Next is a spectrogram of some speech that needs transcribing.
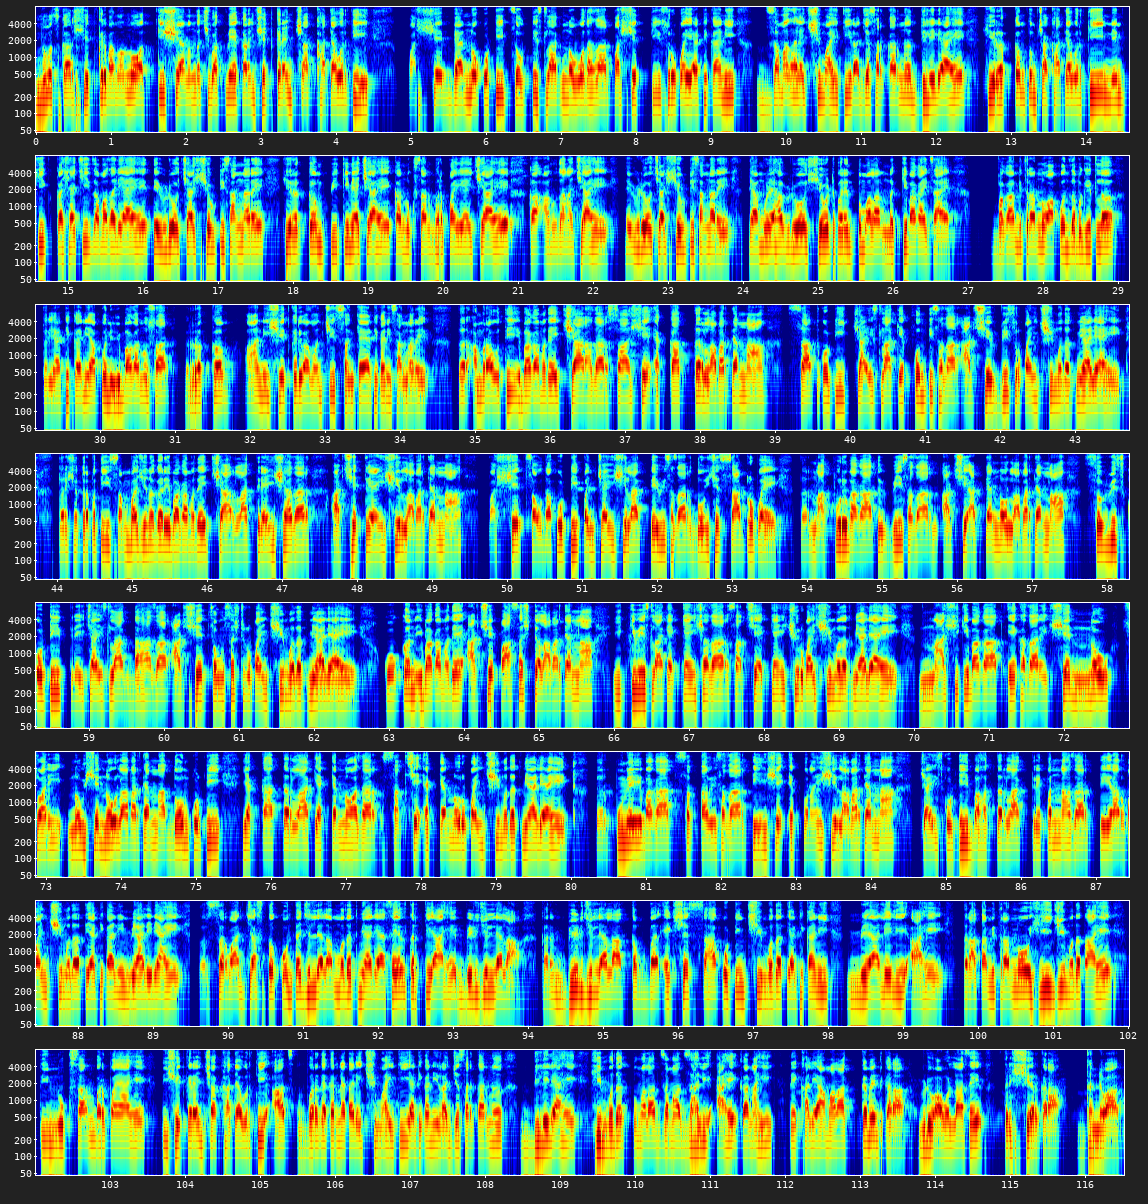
नमस्कार शेतकरी बांधवांनो. अतिशय आनंदाची बातमी आहे कारण शेतकऱ्यांच्या खात्यावरती पाचशे ब्याण्णव कोटी चौतीस लाख नव्वद हजार पाचशे तीस रुपये या ठिकाणी जमा झाल्याची माहिती राज्य सरकारनं दिलेली आहे. ही रक्कम तुमच्या खात्यावरती नेमकी कशाची जमा झाली आहे ते व्हिडिओच्या शेवटी सांगणार आहे. ही रक्कम पीक विम्याची आहे का नुकसान भरपाई आहे का अनुदानाची आहे हे व्हिडिओच्या शेवटी सांगणार आहे. त्यामुळे हा व्हिडिओ शेवटपर्यंत तुम्हाला नक्की बघायचा आहे. बघा मित्रांनो आपण जर बघितलं तर या ठिकाणी आपण विभागानुसार रक्कम आणि शेतकरी बांधवांची संख्या या ठिकाणी सांगणार आहेत. तर अमरावती विभागामध्ये चार हजार सहाशे एकाहत्तर लाभार्थ्यांना सात कोटी चाळीस लाख एकोणतीस हजार आठशे वीस रुपयांची मदत मिळाली आहे. तर छत्रपती संभाजीनगर विभागामध्ये चार लाख त्र्याऐंशी हजार आठशे त्र्याऐंशी लाभार्थ्यांना पाचशे चौदा कोटी पंच्याऐंशी लाख तेवीस हजार दोनशे साठ रुपये. तर नागपूर विभागात वीस हजार आठशे अठ्ठ्याण्णव लाभार्थ्यांना सव्वीस कोटी त्रेचाळीस लाख दहा हजार आठशे चौसष्ट रुपयांची मदत मिळाली आहे. कोकण विभागामध्ये आठशे पासष्ट लाभार्थ्यांना एकवीस लाख एक्क्याऐंशी हजार सातशे एक्क्याऐंशी रुपयाची मदत मिळाली आहे. नाशिक विभागात एक हजार एकशे नऊ सॉरी नऊशे नऊ लाभार्थ्यांना दोन कोटी एकाहत्तर लाख एक्क्याण्णव हजार सातशे एक्क्याण्णव रुपयांची मदत मिळाली आहे. तर पुणे विभागात सत्तावीस हजार तीनशे एकोणऐंशी लाभार्थ्यांना चाळीस कोटी बहात्तर लाख त्रेपन्न हजार तेरा रुपयांची मदत या ठिकाणी मिळालेली आहे. तर सर्वात जास्त कोणत्या जिल्ह्याला मदत मिळाली असेल तर ती आहे बीड जिल्ह्याला. कारण बीड जिल्ह्याला तब्बल एकशे सहा कोटींची मदत या ठिकाणी मिळालेली आहे. तर आता मित्रांनो ही जी मदत आहे ती नुकसान भरपाई आहे. ती शेतकऱ्यांच्या खात्यावरती आज वर्ग करण्यात आल्याची माहिती या ठिकाणी राज्य सरकारनं दिलेली आहे. ही मदत तुम्हाला जमा झाली आहे का नाही ते खाली आम्हाला कमेंट करा. व्हिडिओ आवडला असेल तर शेअर करा. धन्यवाद.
